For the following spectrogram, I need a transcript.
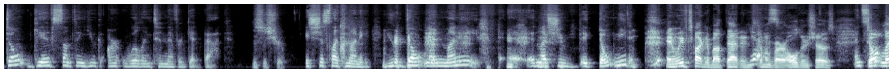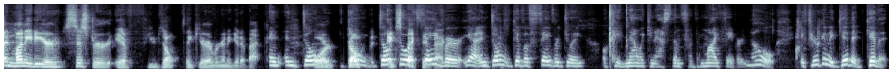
don't give something you aren't willing to never get back. This is true. It's just like money. You don't lend money uh, unless you don't need it. And we've talked about that in some of our older shows. And so don't lend money to your sister if you don't think you're ever going to get it back. and and don't or don't don't don't do a expect it back. favor yeah and don't give a favor doing okay now i can ask them for the, my favor no if you're going to give it give it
